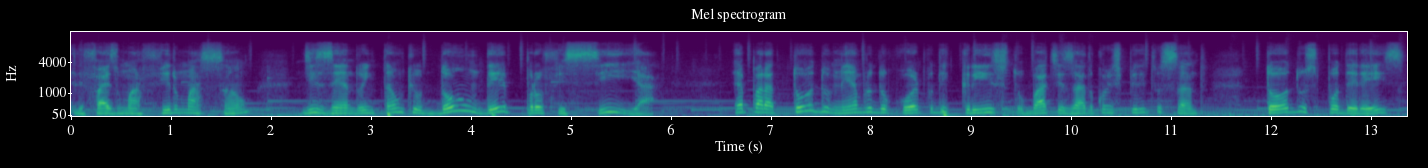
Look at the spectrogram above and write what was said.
Ele faz uma afirmação dizendo então que o dom de profecia é para todo membro do corpo de Cristo, batizado com o Espírito Santo. Todos podereis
